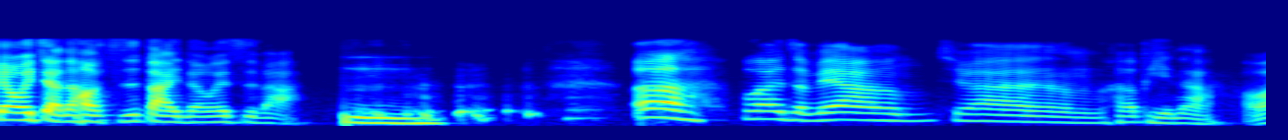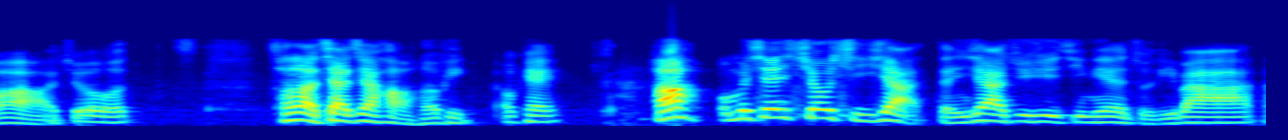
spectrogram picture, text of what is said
跟我讲的好直白，你懂我意思吧？嗯。啊，不管怎么样，希望和平啊，好不好？就吵吵架架好，和平。OK，好，我们先休息一下，等一下继续今天的主题吧。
